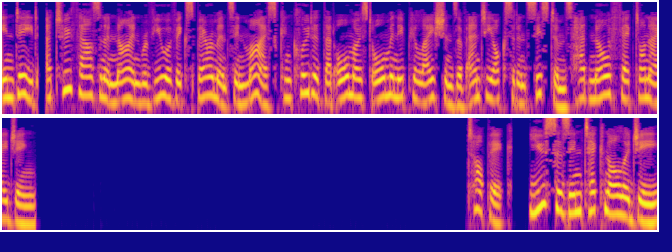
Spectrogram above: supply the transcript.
Indeed, a 2009 review of experiments in mice concluded that almost all manipulations of antioxidant systems had no effect on aging. Topic: Uses in technology.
